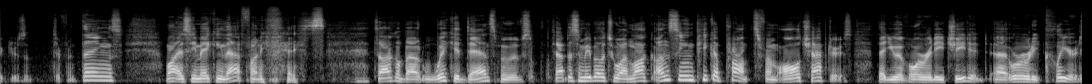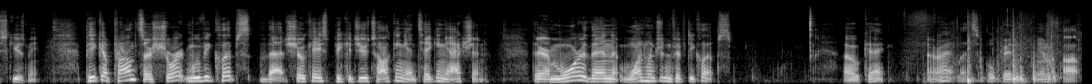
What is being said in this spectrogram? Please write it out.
Pictures of different things. Why is he making that funny face? Talk about wicked dance moves. Tap this amiibo to unlock unseen Pika prompts from all chapters that you have already cheated, uh, already cleared, excuse me. Pika prompts are short movie clips that showcase Pikachu talking and taking action. There are more than 150 clips. Okay, all right, let's open him up.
